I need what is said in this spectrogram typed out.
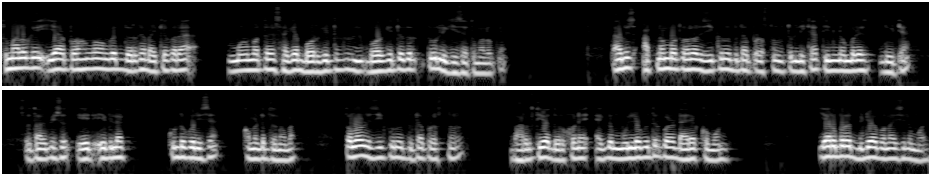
তোমালোকে ইয়াৰ প্ৰসংগ সংগতি দৰকাৰ ব্যাখ্যা কৰা। মোৰ মতে চাগে বৰগীতটো বৰগীতটো লিখিছে তোমালোকে। তাৰপিছত আঠ নম্বৰ তলৰ যিকোনো দুটা প্ৰশ্নৰ উত্তৰ লিখা, তিনি নম্বৰে দুইটা। চ' তাৰপিছত এই, এইবিলাক কোনটো কৰিছা, কমেণ্টত জনাবা। তলৰ যিকোনো দুটা প্ৰশ্নৰ ভাৰতীয় দৰ্শনে একদম মূল্যবোধৰ পৰা ডাইৰেক্ট কমন। ইয়াৰ ওপৰত ভিডিঅ' বনাইছিলোঁ মই।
